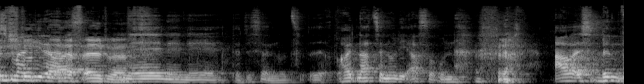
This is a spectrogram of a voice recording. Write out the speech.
Endlich mal Stunden wieder was. NFL-Draft. Nee, nee, nee. Das ist ja nur, äh, heute Nacht ist ja nur die erste Runde. Aber ich bin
